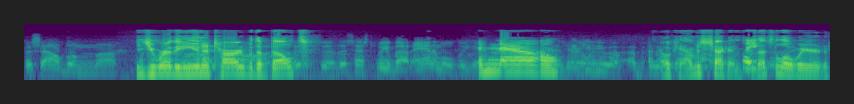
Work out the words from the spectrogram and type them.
This album, uh, Did you wear the unitard with a belt? this, uh, this has to be about animal behavior. No. Okay, I'm just checking. 'cause That's a little weird.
